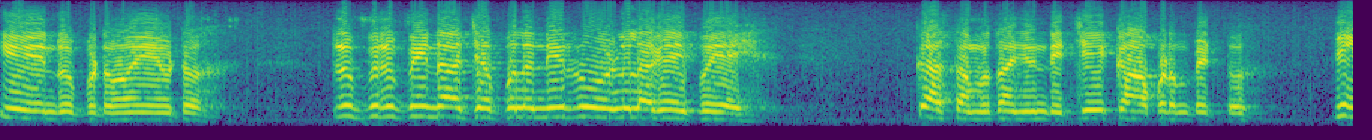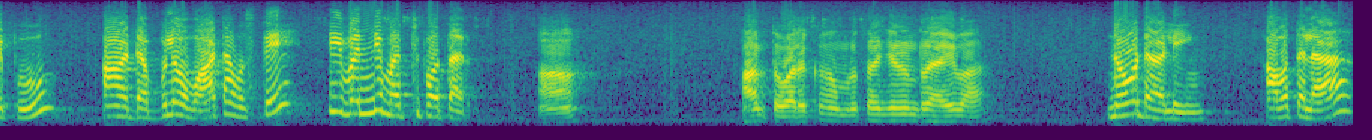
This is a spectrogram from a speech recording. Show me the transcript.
ఏం రుబ్బటం ఏమిటో. రుబ్బి రుబ్బి నా జబ్బలన్నీ రోళ్ళు లాగా అయిపోయాయి. కాస్త అమృతాంజనం తెచ్చి కాపడం పెట్టు. రేపు ఆ డబ్బులో వాటా వస్తే ఇవన్నీ మర్చిపోతారు. ఆ? అంతవరకు అమృతాంజనం రాయవా? నో డార్లింగ్. అవతల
